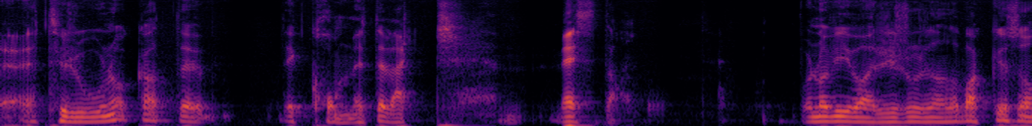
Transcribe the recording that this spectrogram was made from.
Jeg tror nok at det, det kom etter hvert mest, da. For når vi var i Rorana Bakke, så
